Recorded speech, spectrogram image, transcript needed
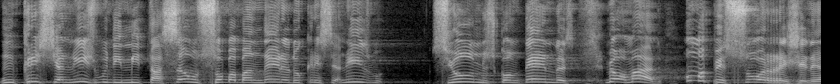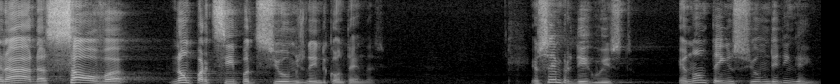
um cristianismo de imitação sob a bandeira do cristianismo, ciúmes, contendas. Meu amado, uma pessoa regenerada, salva, não participa de ciúmes nem de contendas. Eu sempre digo isto, eu não tenho ciúme de ninguém.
